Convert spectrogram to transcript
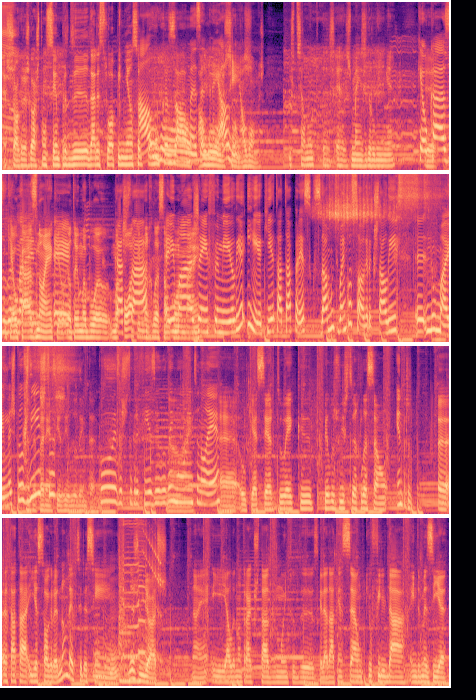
as sogras gostam sempre de dar a sua opinião sobre algumas, como o casal. Algumas, algumas, sim, algumas. Especialmente as, as mães de galinha que é o caso que da é o mãe. caso, não é? Que é, ele tem uma boa, uma ótima relação a com a mãe. A imagem em família e aqui a Tata parece que se dá muito bem com a sogra, que está ali uh, no meio, mas pelos As vistos... As iludem tanto. Pois, as fotografias iludem não, é? muito, não é? Uh, o que é certo é que, pelos vistos, a relação entre a, a Tata e a sogra não deve ser assim uhum. das melhores. Não é? E ela não terá gostado muito de, se calhar, da atenção que o filho dá em demasia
